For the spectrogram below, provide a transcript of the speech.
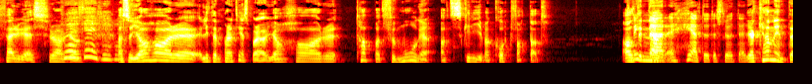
Sveriges Radio. Alltså jag har, eh, en liten parentes bara, jag har tappat förmågan att skriva kortfattat. Alltid Twitter är helt uteslutet. jag kan inte,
